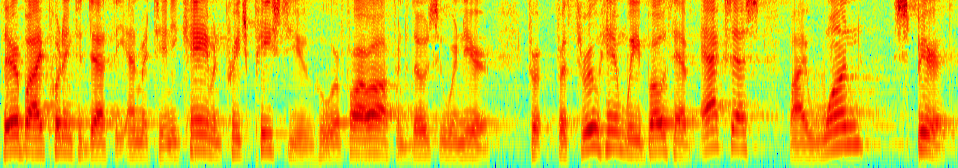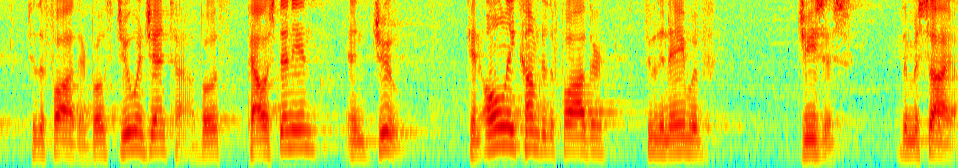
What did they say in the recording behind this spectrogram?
thereby putting to death the enmity. And he came and preached peace to you who were far off and to those who were near. For, for through him we both have access by one Spirit to the Father, both Jew and Gentile, both Palestinian and Jew can only come to the Father through the name of Jesus, the Messiah.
